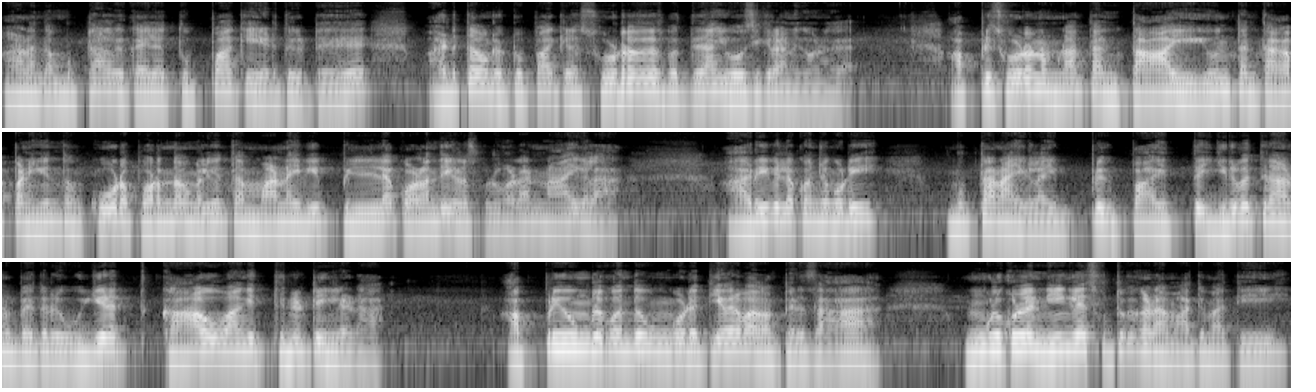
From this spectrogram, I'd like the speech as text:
ஆனால் அந்த முட்டாள்கள் கையில் துப்பாக்கியை எடுத்துக்கிட்டு அடுத்தவங்களை துப்பாக்கியில் சுடுறதை பற்றி தான் யோசிக்கிறானுங்க அவனுங்க அப்படி சுடணும்னா தன் தாயையும் தன் தகப்பனையும் தன் கூட பிறந்தவங்களையும் தன் மனைவி பிள்ளை குழந்தைகளை சொல்லுங்கடா நாய்களா? அறிவில் கொஞ்சம் கூடி முட்டா நாய்களா? இப்படி பா இத்த இருபத்தி நாலு பேர் உயிரை காவு வாங்கி தின்னுட்டீங்களேடா. அப்படி உங்களுக்கு வந்து உங்களோட தீவிரவாதம் பெருசா? உங்களுக்குள்ளே நீங்களே சுட்டுக்கங்கடா மாற்றி மாற்றி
